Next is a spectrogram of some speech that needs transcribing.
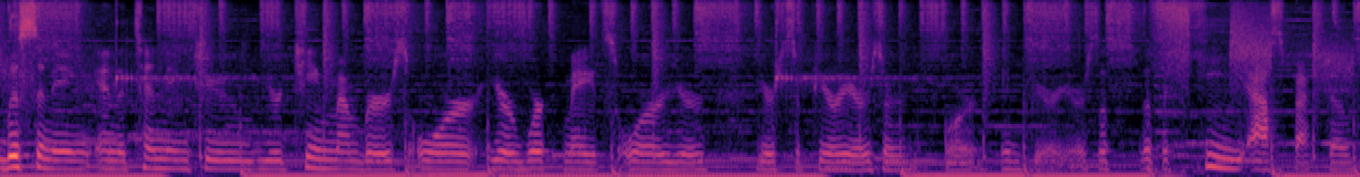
listening and attending to your team members or your workmates or your your superiors or, or inferiors. That's, that's a key aspect of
